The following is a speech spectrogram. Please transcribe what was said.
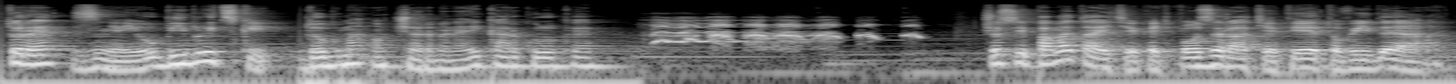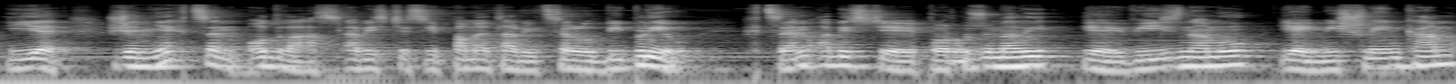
ktoré znejú biblicky. Dogma o červenej karkulke. Čo si pamätajte, keď pozeráte tieto videá, je, že nechcem od vás, aby ste si pamätali celú Bibliu. Chcem, aby ste jej porozumeli, jej významu, jej myšlienkam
